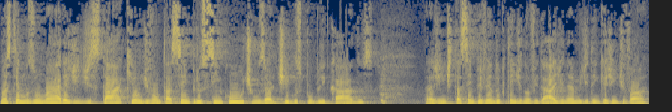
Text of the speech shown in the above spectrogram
Nós temos uma área de destaque, onde vão estar sempre os cinco últimos artigos publicados, para a gente estar tá sempre vendo o que tem de novidade, né, à medida em que a gente vai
